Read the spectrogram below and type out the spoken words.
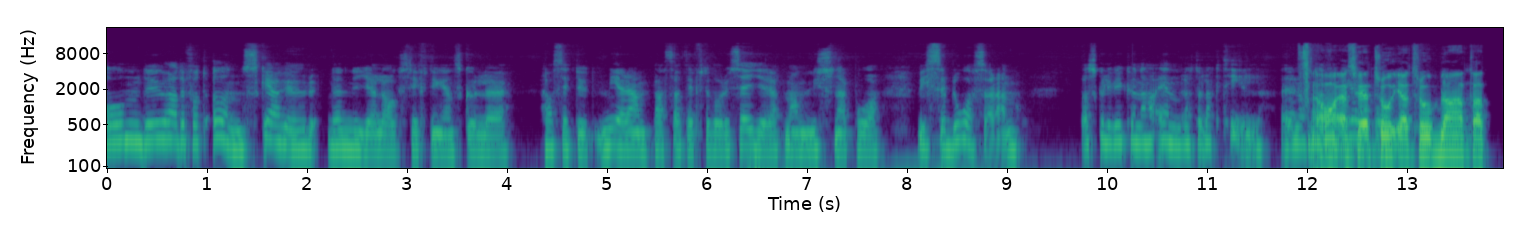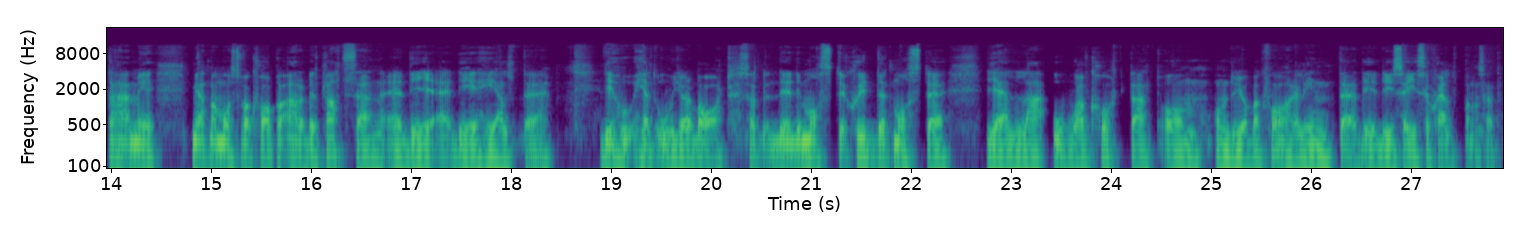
Om du hade fått önska hur den nya lagstiftningen skulle ha sett ut mer anpassat efter vad du säger, att man lyssnar på visselblåsaren. Vad skulle vi kunna ha ändrat och lagt till? ja, alltså jag, tror, jag tror bland annat att det här med, med att man måste vara kvar på arbetsplatsen, eh, det, det är helt eh, det är helt ogörbart. Så det, det, måste, skyddet måste gälla oavkortat om, om du jobbar kvar eller inte. Det, det säger sig självt på något sätt.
